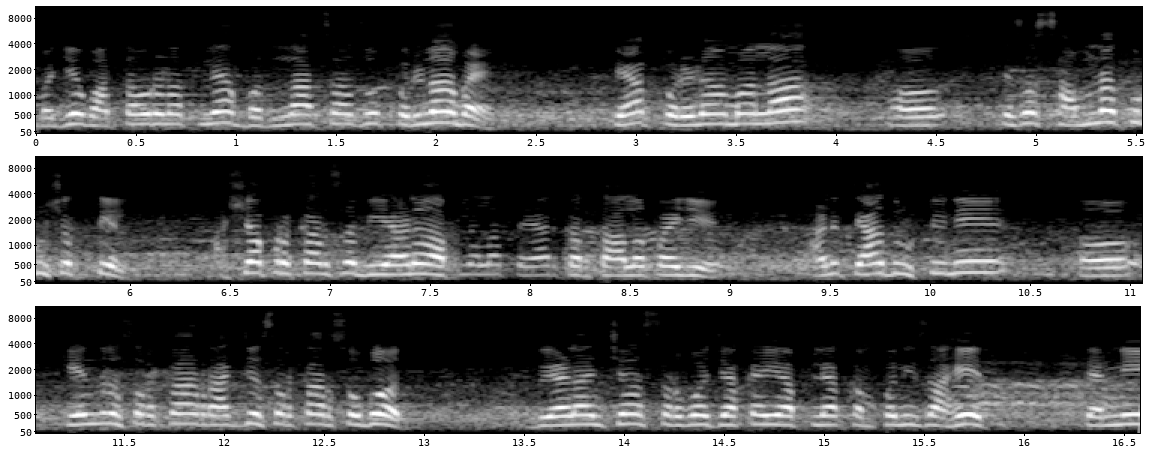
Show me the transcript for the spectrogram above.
म्हणजे वातावरणातल्या बदलाचा जो परिणाम आहे त्या परिणामाला त्याचा सामना करू शकतील अशा प्रकारचं बियाणं आपल्याला तयार करता आलं पाहिजे. आणि त्या दृष्टीने केंद्र सरकार राज्य सरकारसोबत बियाणांच्या सर्व ज्या काही आपल्या कंपनीज आहेत त्यांनी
